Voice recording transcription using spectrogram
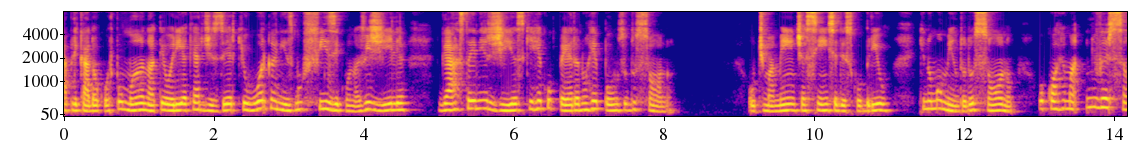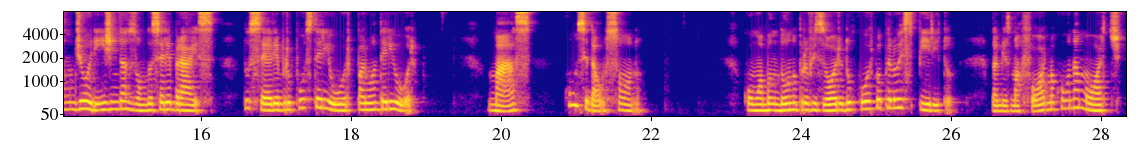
Aplicado ao corpo humano, a teoria quer dizer que o organismo físico na vigília gasta energias que recupera no repouso do sono. Ultimamente, a ciência descobriu que no momento do sono ocorre uma inversão de origem das ondas cerebrais, do cérebro posterior para o anterior. Mas, como se dá o sono? Com o abandono provisório do corpo pelo espírito, da mesma forma como na morte,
